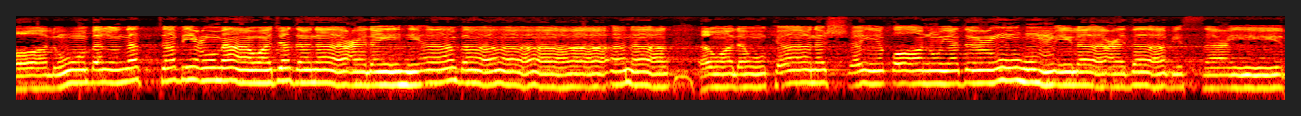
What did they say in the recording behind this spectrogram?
قالوا بل نتبع ما وجدنا عليه آباءنا. أولو كان الشيطان يدعوهم إلى عذاب السعير.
